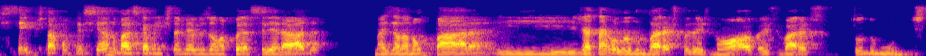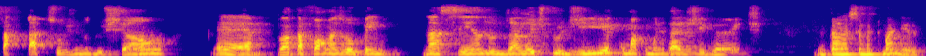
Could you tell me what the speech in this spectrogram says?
sempre está acontecendo. Basicamente, na minha visão, ela foi acelerada mas ela não para e já está rolando várias coisas novas, várias todo mundo startup surgindo do chão, é, plataformas open nascendo da noite para o dia com uma comunidade gigante. Então isso é muito maneiro.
